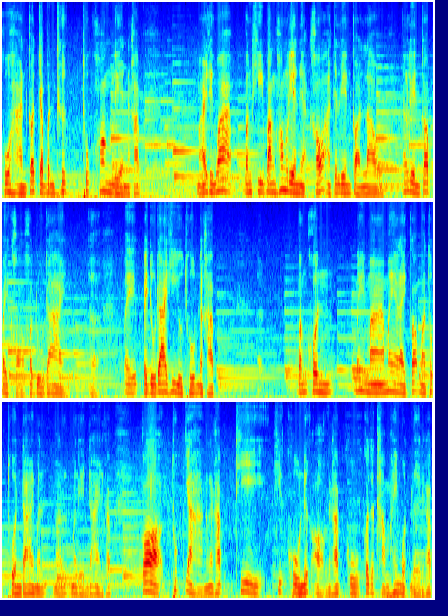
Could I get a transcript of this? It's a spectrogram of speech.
ครูหานก็จะบันทึกทุกห้องเรียนนะครับ หมายถึงว่าบางทีบางห้องเรียนเนี่ยเขาอาจจะเรียนก่อนเรา นักเรียนก็ไปขอเขาดูได้ ไปไปดูได้ที่ YouTube นะครับ บางคนไม่มาไม่อะไรก็มาทบทวนได้มามามาเรียนได้นะครับ ก็ทุกอย่างนะครับที่ที่ครูนึกออกนะครับ ครูก็จะทำให้หมดเลยนะครับ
